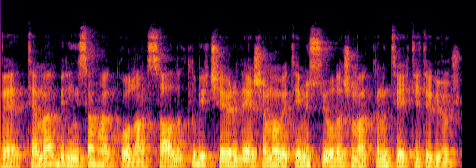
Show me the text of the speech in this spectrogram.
ve temel bir insan hakkı olan sağlıklı bir çevrede yaşama ve temiz suya ulaşım hakkını tehdit ediyor.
